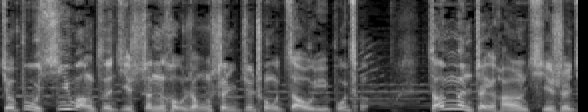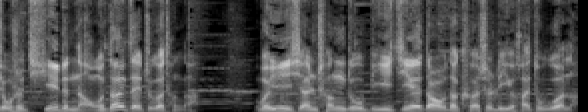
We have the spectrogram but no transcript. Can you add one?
就不希望自己身后容身之处遭遇不测。”咱们这行其实就是提着脑袋在折腾啊，危险程度比劫道的可是厉害多了。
